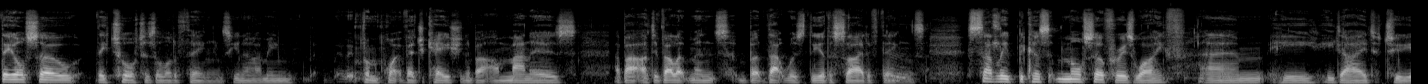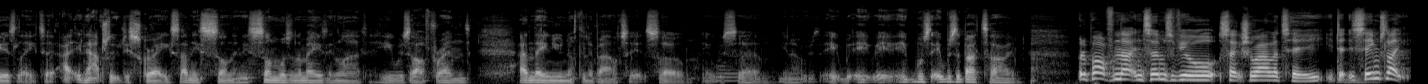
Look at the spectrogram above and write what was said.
They also they taught us a lot of things. You know, I mean, from a point of education about our manners, about our development, but that was the other side of things. Sadly, because more so for his wife, um, he he died two years later uh, in absolute disgrace, and his son, and his son was an amazing lad. He was our friend, and they knew nothing about it. So it was, um, you know, it was it, it, it was it was a bad time. But apart from that, in terms of your sexuality, it seems like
